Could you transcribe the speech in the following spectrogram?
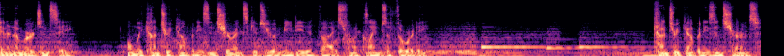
In an emergency, only Country Companies Insurance gives you immediate advice from a claims authority. Country Companies Insurance.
